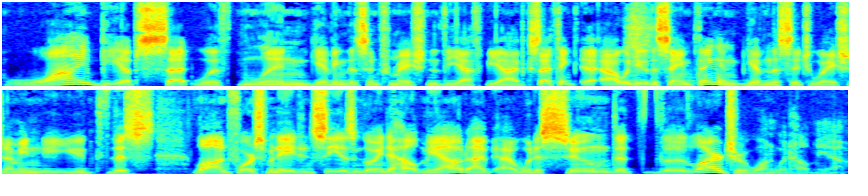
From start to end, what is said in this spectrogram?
Why be upset with Lynn giving this information to the FBI? Because I think uh, I would do the same thing and given the situation. I mean, you, this law enforcement agency isn't going to help me out. I, I would assume that the larger one would help me out.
